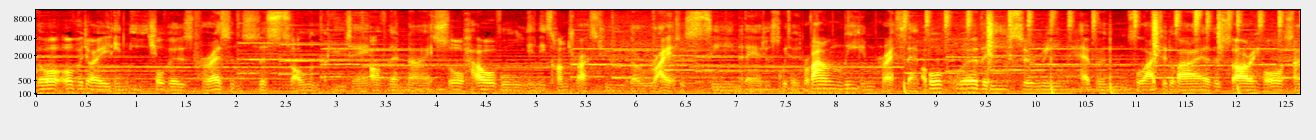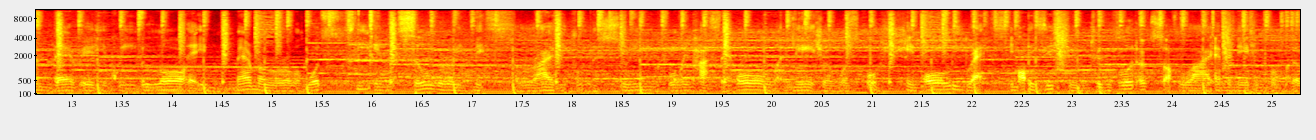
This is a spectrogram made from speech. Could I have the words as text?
Though overjoyed in each other's presence, the solemn beauty of the night, so powerful in its contrast to the riotous scene they had just witnessed, profoundly impressed them. Above were the serene heavens, lighted by the starry horse and their radiant queen. Below the immemorable woods, steeped in silvery mist, rising stream, past their whole nature was hushed in holy rest, in opposition to the flood of soft light emanating from the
